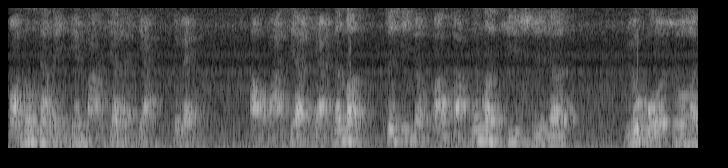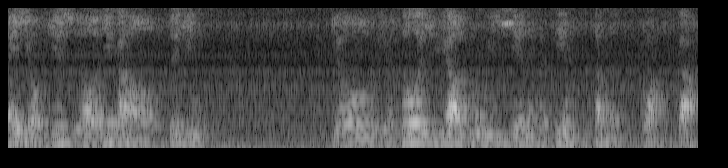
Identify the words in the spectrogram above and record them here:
网络上的影片，把它下载下，对不对？好，把它下载下。那么这是一种方法。那么其实呢，如果说哎有些时候，因为刚好最近有有时候会需要录一些那个电视上的广告，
